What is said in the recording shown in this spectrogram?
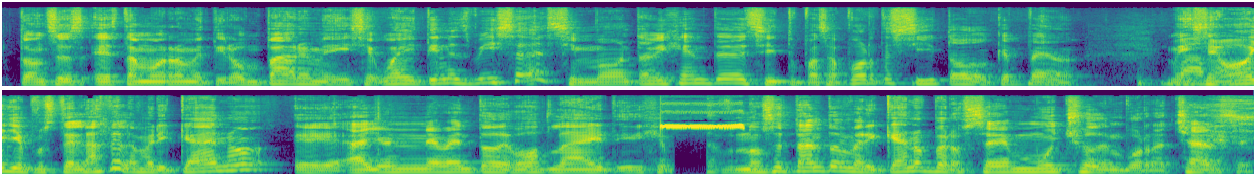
Entonces, esta morra me tiró un paro y me dice, güey, ¿tienes visa? Simón, ¿está vigente? Sí, tu pasaporte, sí, todo, ¿qué pedo? Me dice, oye, pues te late el americano, eh, hay un evento de Bot Light. Y dije, no sé tanto americano, pero sé mucho de emborracharse.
